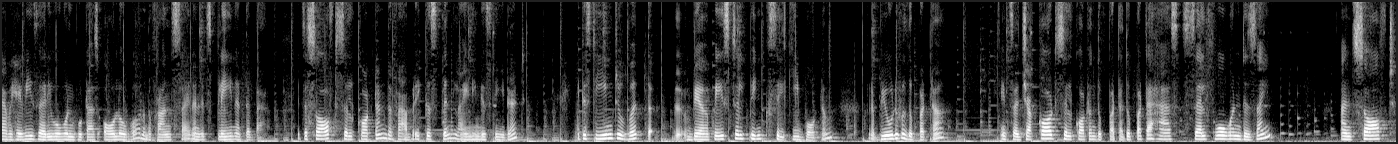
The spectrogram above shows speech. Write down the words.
have heavy zari woven buttas all over on the front side and it's plain at the back. It's a soft silk cotton, the fabric is thin, lining is needed. It is teamed with uh, pastel pink silky bottom and a beautiful dupatta. It's a jacquard silk cotton dupatta. Dupatta has self-woven design and soft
